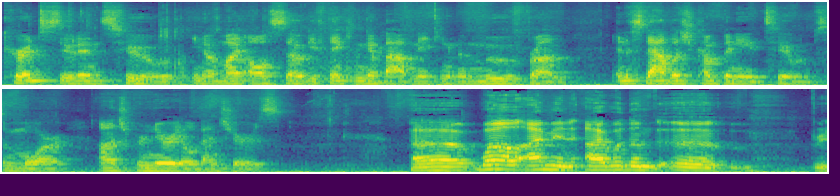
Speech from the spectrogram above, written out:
current students who you know might also be thinking about making the move from an established company to some more entrepreneurial ventures? Uh, well, I mean, I wouldn't uh, r-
